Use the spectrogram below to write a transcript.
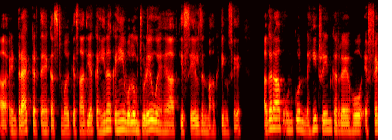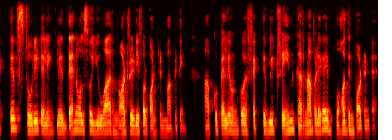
इंटरेक्ट uh, करते हैं कस्टमर के साथ या कहीं ना कहीं वो लोग जुड़े हुए हैं आपकी सेल्स एंड मार्केटिंग से अगर आप उनको नहीं ट्रेन कर रहे हो इफ़ेक्टिव स्टोरी टेलिंग के लिए then also you are not ready for content marketing आपको पहले उनको इफेक्टिवली ट्रेन करना पड़ेगा, ये बहुत इंपॉर्टेंट है।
